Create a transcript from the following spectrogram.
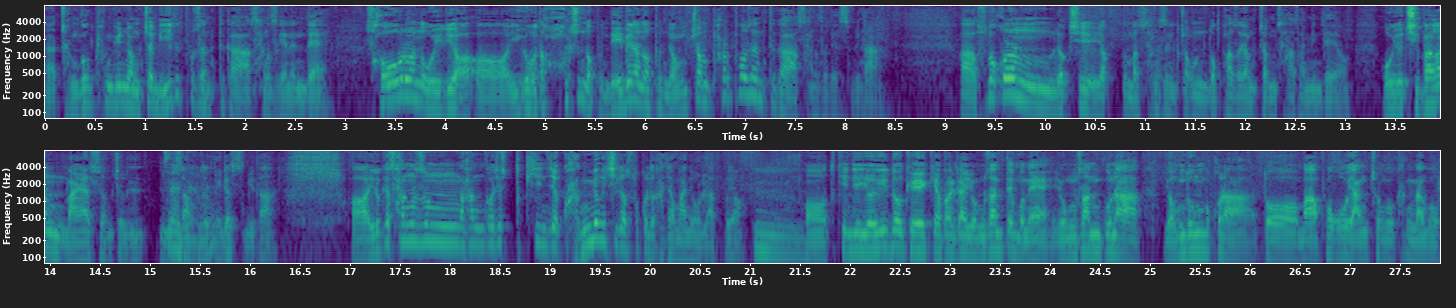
어, 전국 평균 0.21%가 상승했는데 서울은 오히려 어, 이거보다 훨씬 높은, 4배나 높은 0.8%가 상승했습니다. 아, 수도권은 역시 역, 뭐 상승이 조금 높아서 0.43인데요. 오히려 지방은 마이너스 0.14% 네네. 내렸습니다. 아, 이렇게 상승한 것이 특히 이제 광명시가 수도권에 가장 많이 올랐고요. 어, 특히 이제 여의도 계획개발이나 용산 때문에 용산구나 영동구나 또 마포구, 양천구, 강남구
